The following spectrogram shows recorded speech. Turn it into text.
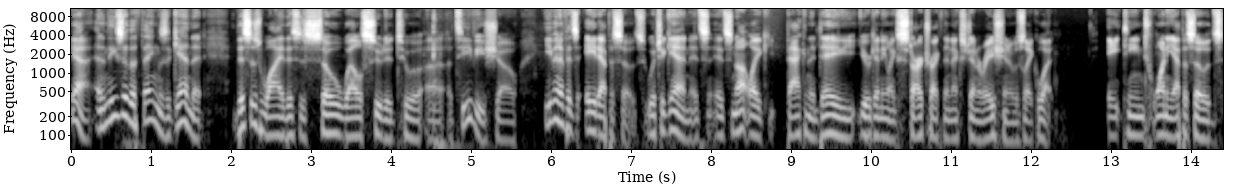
Yeah, and these are the things again that this is why this is so well suited to a, a TV show, even if it's eight episodes. Which again, it's it's not like back in the day you were getting like Star Trek: The Next Generation. It was like what, 18, 20 episodes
